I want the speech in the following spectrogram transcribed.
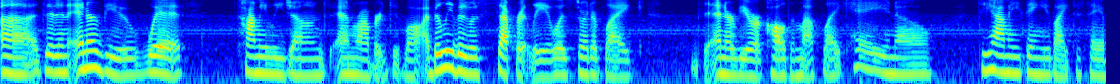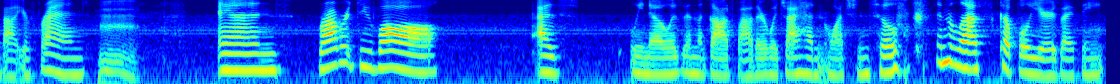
uh, did an interview with Tommy Lee Jones and Robert Duvall. I believe it was separately. It was sort of like the interviewer called him up, like, "Hey, you know, do you have anything you'd like to say about your friend?" Hmm. And Robert Duvall, as we know, is in The Godfather, which I hadn't watched until in the last couple years, I think.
